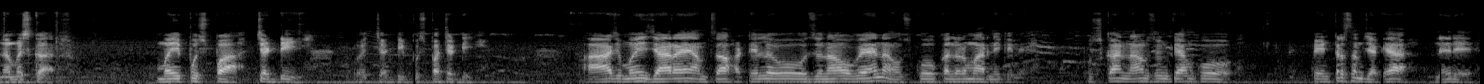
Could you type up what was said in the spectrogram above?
नमस्कार. मैं पुष्पा चड्डी. वो चड्डी पुष्पा चड्डी. आज मैं जा रहा है हमसा होटल वो जुना हो गया है ना उसको कलर मारने के लिए. उसका नाम सुन के हमको पेंटर समझा क्या? नहीं रे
